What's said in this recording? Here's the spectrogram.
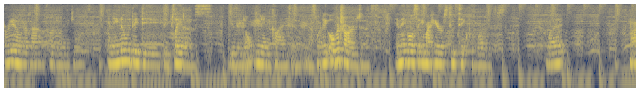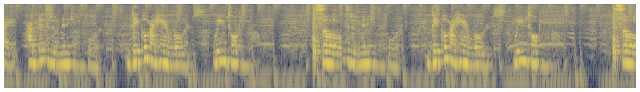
I really don't got time for dominicans. And they knew what they did. They played us. Because they don't get any clientele. And that's why they overcharged us. And then go say my hair is too thick for rollers what? Like i've been to the dominicans before. They put my hair in rollers. What are you talking about? So, to the Dominicans before, they put my hair in rollers. What are you talking about? So,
